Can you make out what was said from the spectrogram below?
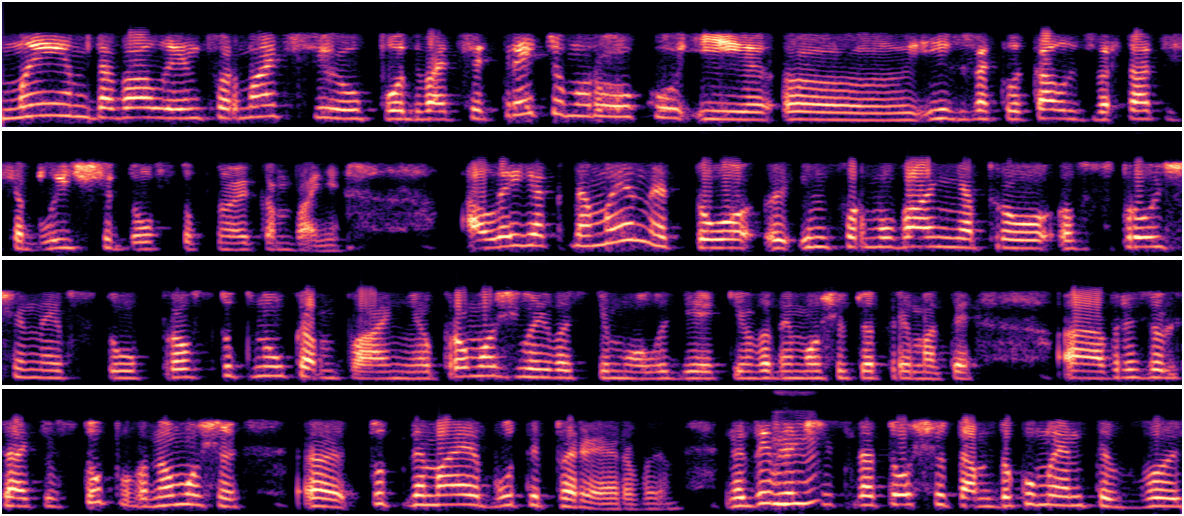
Ми їм давали інформацію по 23-му року і е, їх закликали звертатися ближче до вступної кампанії. Але як на мене, то е, інформування про спрощений вступ, про вступну кампанію, про можливості молоді, які вони можуть отримати а, в результаті вступу, воно може е, тут не має бути перерви, не дивлячись на те, що там документи в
